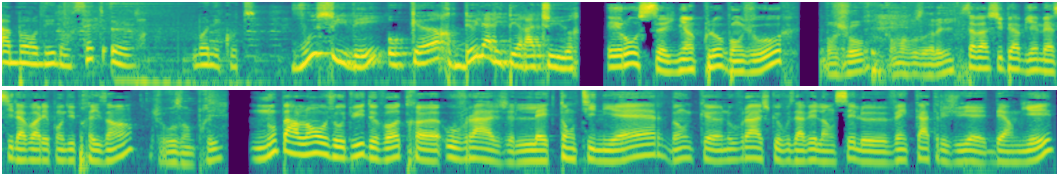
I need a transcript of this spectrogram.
abordées dans cette œuvre. Bonne écoute. Vous suivez au cœur de la littérature. Eros Nyanklo, bonjour. Bonjour, comment vous allez? Ça va super bien, merci d'avoir répondu présent. Je vous en prie. Nous parlons aujourd'hui de votre euh, ouvrage Les Tontinières, donc euh, un ouvrage que vous avez lancé le 24 juillet dernier.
